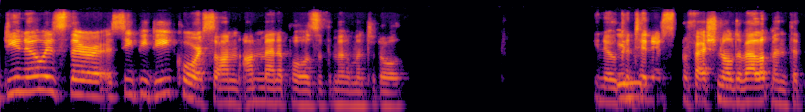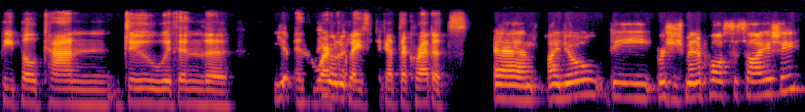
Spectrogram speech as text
Do you know, is there a CPD course on, on menopause at the moment at all? You know, in, continuous professional development that people can do within the yeah, in the workplace to get their credits? Um, I know the British Menopause Society.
